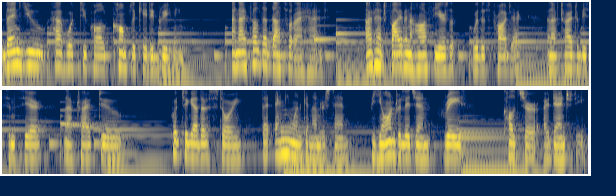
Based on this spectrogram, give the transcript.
then you have what you call complicated grieving. And I felt that that's what I had. I've had five and a half years with this project, and I've tried to be sincere, and I've tried to put together a story that anyone can understand beyond religion, race, culture, identity.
